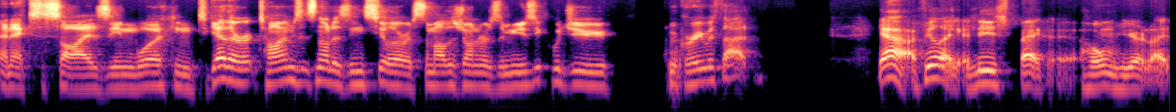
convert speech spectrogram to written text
an exercise in working together at times. It's not as insular as some other genres of music. Would you agree with that? Yeah, I feel like at least back home here, like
